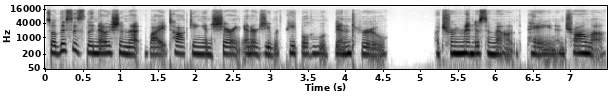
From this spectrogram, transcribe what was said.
So, this is the notion that by talking and sharing energy with people who have been through a tremendous amount of pain and trauma,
